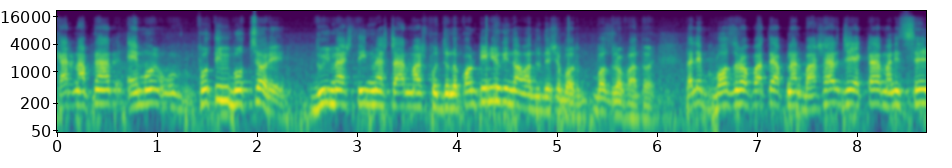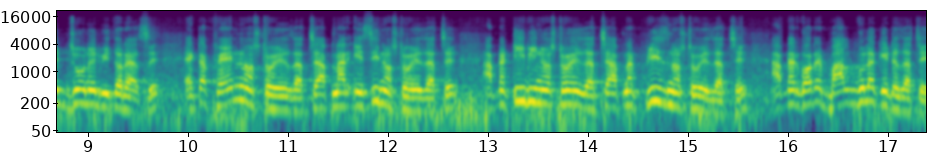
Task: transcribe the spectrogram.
কারণ আপনার এমন প্রতি বছরে দুই মাস, তিন মাস, চার মাস পর্যন্ত কন্টিনিউ কিন্তু আমাদের দেশে বজ্রপাত হয়। তাহলে বজ্রপাতে আপনার বাসার যে একটা মানে সেফ জোনের ভিতরে আছে, একটা ফ্যান নষ্ট হয়ে যাচ্ছে, আপনার এসি নষ্ট হয়ে যাচ্ছে, আপনার টিভি নষ্ট হয়ে যাচ্ছে, আপনার ফ্রিজ নষ্ট হয়ে যাচ্ছে, আপনার ঘরের বাল্বগুলো কেটে যাচ্ছে,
